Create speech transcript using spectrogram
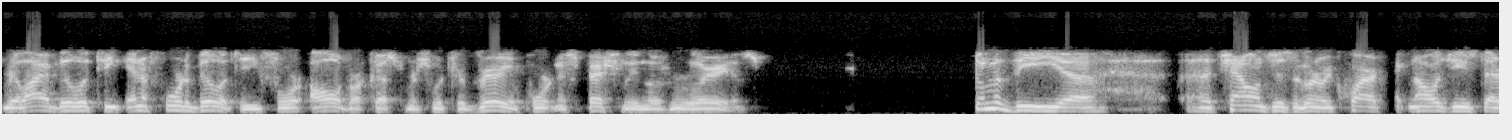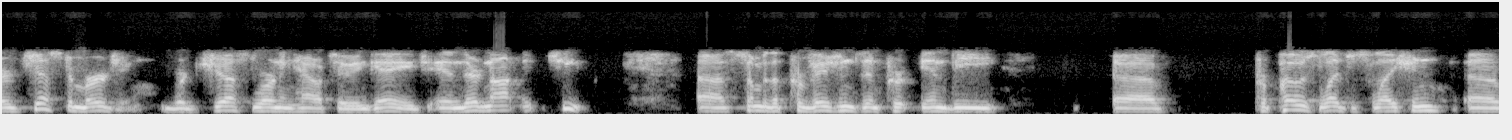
reliability and affordability for all of our customers, which are very important, especially in those rural areas. Some of the uh, uh, challenges are going to require technologies that are just emerging. We're just learning how to engage, and they're not cheap. Uh, some of the provisions in, in the uh, proposed legislation uh,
